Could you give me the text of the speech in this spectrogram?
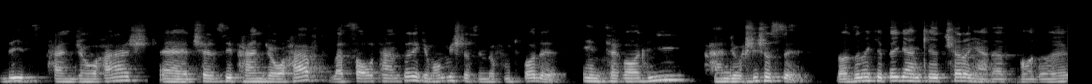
لیدز 58 چلسی 57 و ساوثهمپتونی که ما می‌شناسیم به فوتبال انتقالی 56 و 3 لازمه که بگم که چرا این عدد بالاه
